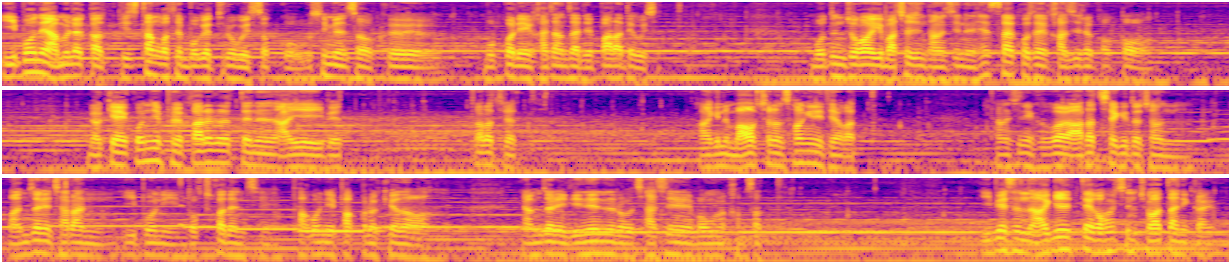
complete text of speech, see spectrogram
이본의 아물렛과 비슷한 것을 목에 두르고 있었고 웃으면서 그 목걸이의 가장자리를 빨아대고 있었다. 모든 조각이 맞춰진 당신은 햇살꽃의 가지를 꺾어 몇 개의 꽃잎을 까르르 떼는 아이의 입에 떨어뜨렸다. 아기는 마법처럼 성인이 되어갔다. 당신이 그걸 알아채기도 전 완전히 자란 이본이 녹초가 된 채 바구니 밖으로 기어나와 얌전히 리넨으로 자신의 몸을 감쌌다. 입에서는 아기일 때가 훨씬 좋았다니까요.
